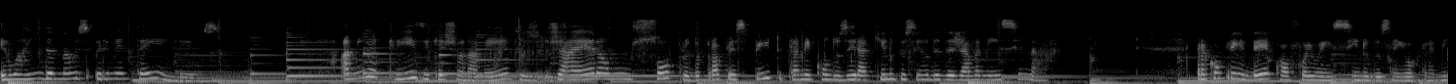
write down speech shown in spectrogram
eu ainda não experimentei em Deus. A minha crise e questionamentos já eram um sopro do próprio Espírito para me conduzir àquilo que o Senhor desejava me ensinar. Para compreender qual foi o ensino do Senhor para mim,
